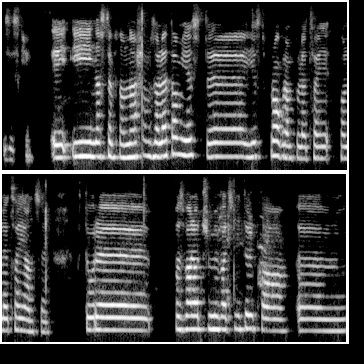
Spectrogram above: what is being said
zyski. I, I następną naszą zaletą jest, e, jest program polecaj, polecający, który pozwala otrzymywać nie tylko em,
